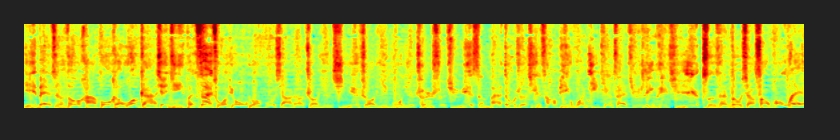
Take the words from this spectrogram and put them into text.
一辈子都喊不够，我感谢你们在左右。落不下的这一棋，这一步已成死局，胜败都是一场比我逆天再举另配棋。世人都想上皇位，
